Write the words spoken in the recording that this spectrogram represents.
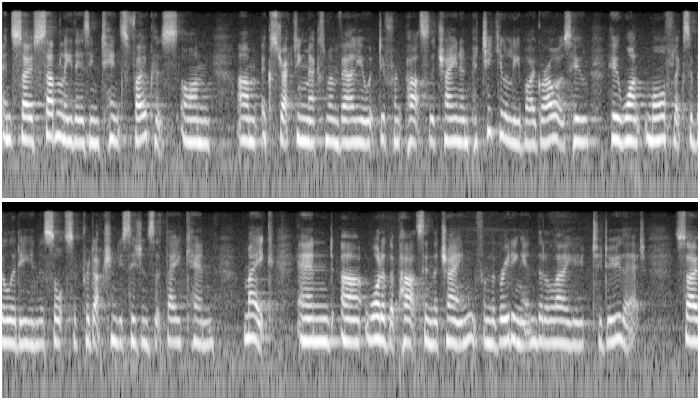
and so suddenly there's intense focus on um, extracting maximum value at different parts of the chain, and particularly by growers who, who want more flexibility in the sorts of production decisions that they can make. And uh, what are the parts in the chain from the breeding end that allow you to do that? So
